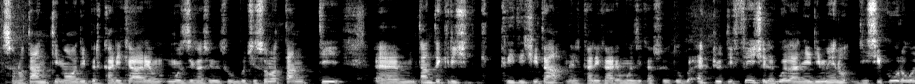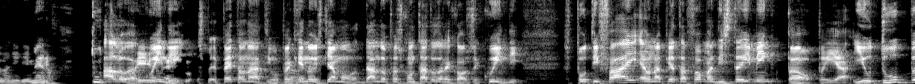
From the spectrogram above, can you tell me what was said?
sono tanti modi per caricare musica su YouTube, ci sono tanti, ehm, tante cri- criticità nel caricare musica su YouTube, è più difficile, guadagni di meno, di sicuro guadagni di meno, Tutto, allora, quindi ecco. aspetta un attimo, perché no. noi stiamo dando per scontato delle cose. Quindi Spotify è una piattaforma di streaming propria. YouTube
